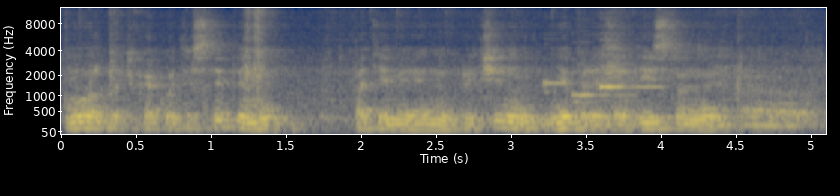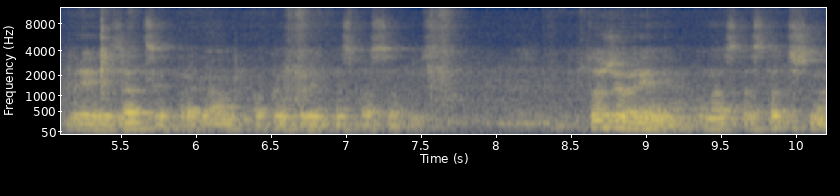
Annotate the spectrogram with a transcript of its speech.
может быть, в какой-то степени по тем или иным причинам не были задействованы э, в реализации программ по конкурентоспособности. В то же время у нас достаточно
